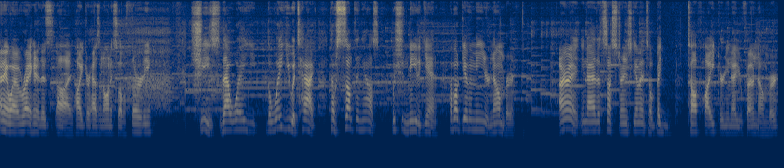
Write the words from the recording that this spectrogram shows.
Anyway, right here, this uh, hiker has an Onix level 30. Jeez, that way, you, the way you attacked, that was something else. We should meet again. How about giving me your number? Alright, you know, that's not strange giving it to a big, tough hiker, you know, your phone number.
